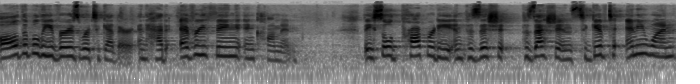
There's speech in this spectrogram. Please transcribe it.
All the believers were together and had everything in common. They sold property and possessions to give to anyone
